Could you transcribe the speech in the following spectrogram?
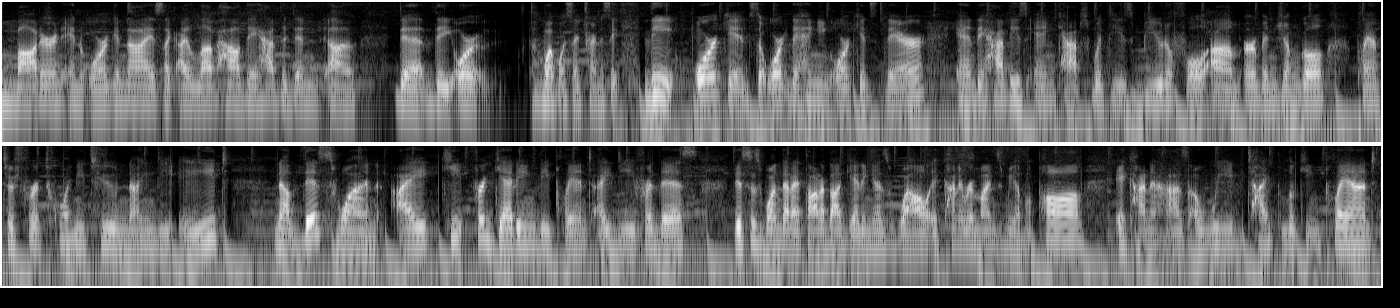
modern and organized. Like I love how they have the den, uh, the the or what was I trying to say? The orchids, the or the hanging orchids there, and they have these end caps with these beautiful um, urban jungle planters for twenty two ninety eight. Now this one, I keep forgetting the plant ID for this. This is one that I thought about getting as well. It kind of reminds me of a palm. It kind of has a weed type looking plant.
